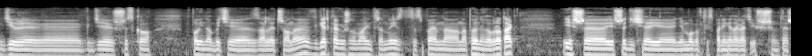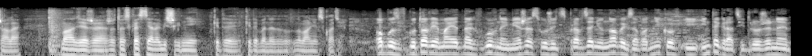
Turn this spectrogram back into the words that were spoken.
gdzie, e, gdzie już wszystko powinno być e, zaleczone. W gierkach już normalnie trenuję z zespołem na, na pełnych obrotach. Jeszcze, jeszcze dzisiaj e, nie mogę w tych sparingach zagrać i w przyszłym też, ale mam nadzieję, że, że to jest kwestia najbliższych dni, kiedy, kiedy będę normalnie w składzie. Obóz w Gutowie ma jednak w głównej mierze służyć sprawdzeniu nowych zawodników i integracji drużyny.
